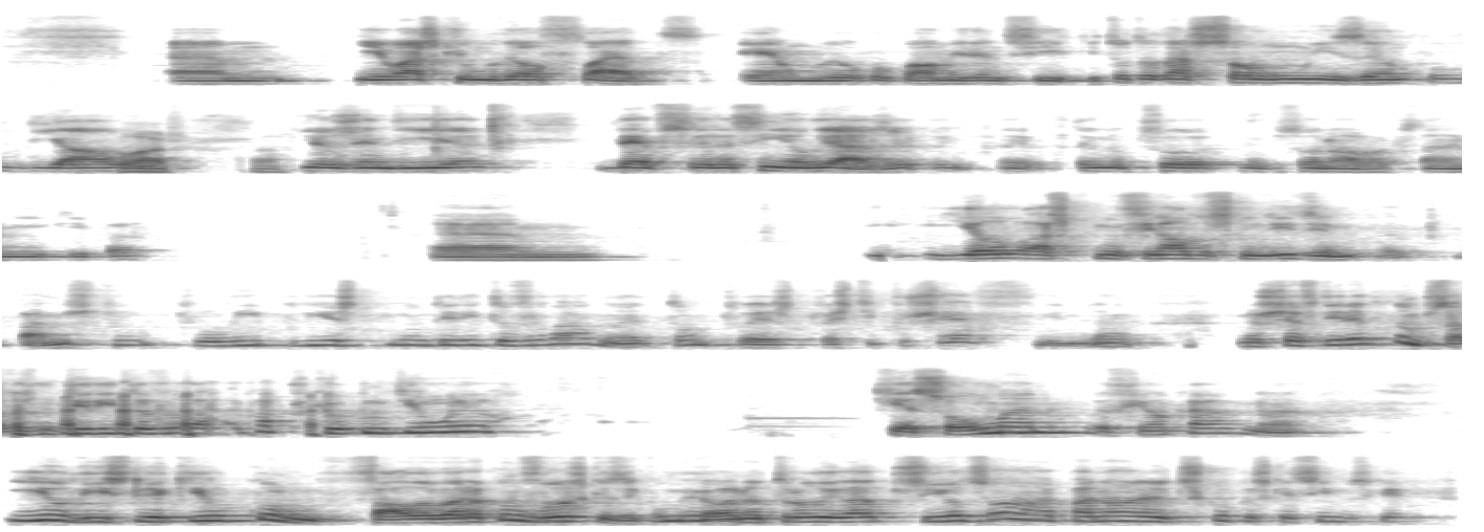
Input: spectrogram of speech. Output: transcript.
Um, e eu acho que o modelo flat é um modelo com o qual me identifico. E estou a dar só um exemplo de algo claro, claro. que hoje em dia deve ser assim. Aliás, eu tenho uma pessoa, uma pessoa nova que está na minha equipa um, e, e, ele, acho que no final do segundo dia, dizia pá, mas tu, tu, ali podias não ter dito a verdade, não é? Então tu és, tu és tipo o chefe, meu chefe direto, não precisavas me ter dito a verdade, pá, porque eu cometi um erro, que é só humano, afim ao cabo, não é? E eu disse-lhe aquilo como falo agora convosco, quer dizer, com a maior naturalidade possível, disse, ah, pá, não, desculpa, esqueci.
